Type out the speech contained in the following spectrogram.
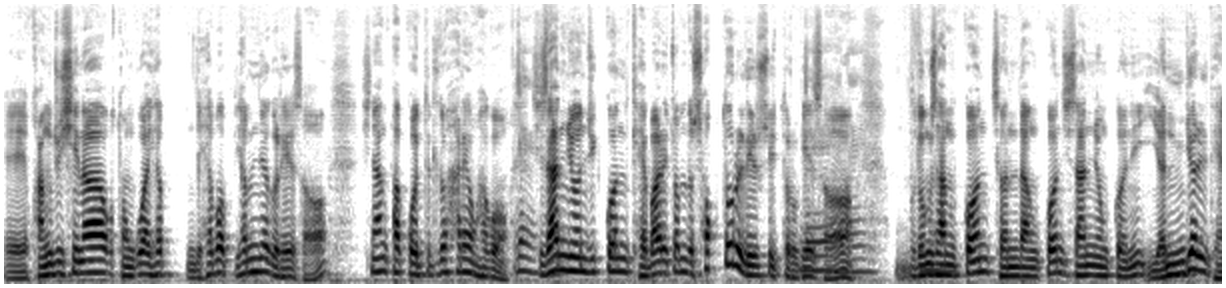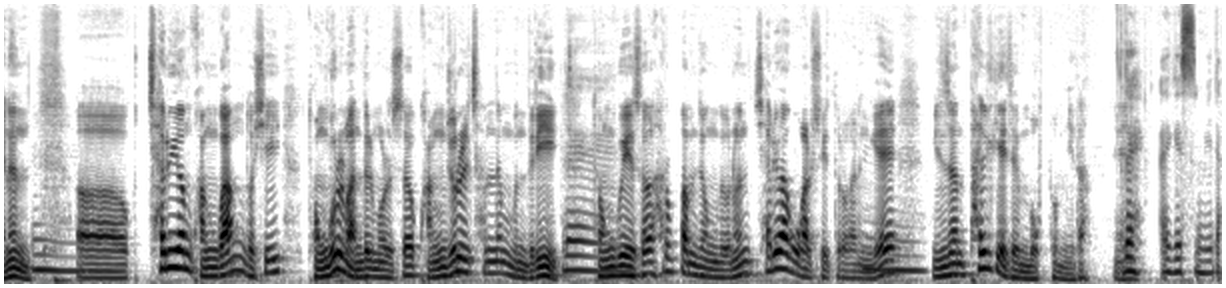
에, 광주시나 동구와 협, 이제 협업, 협력을 해서 신양파크 호텔도 활용하고 네. 지산유원지권 개발에 좀 더 속도를 낼 수 있도록 해서 네, 네. 무동산권, 전당권, 지산용권이 연결되는 음. 어, 체류형 관광 도시 동구를 만들므로써 광주를 찾는 분들이 네. 동구에서 하룻밤 정도는 체류하고 갈 수 있도록 하는 게 음. 민선 8기의 제 목표입니다. 예. 네, 알겠습니다.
